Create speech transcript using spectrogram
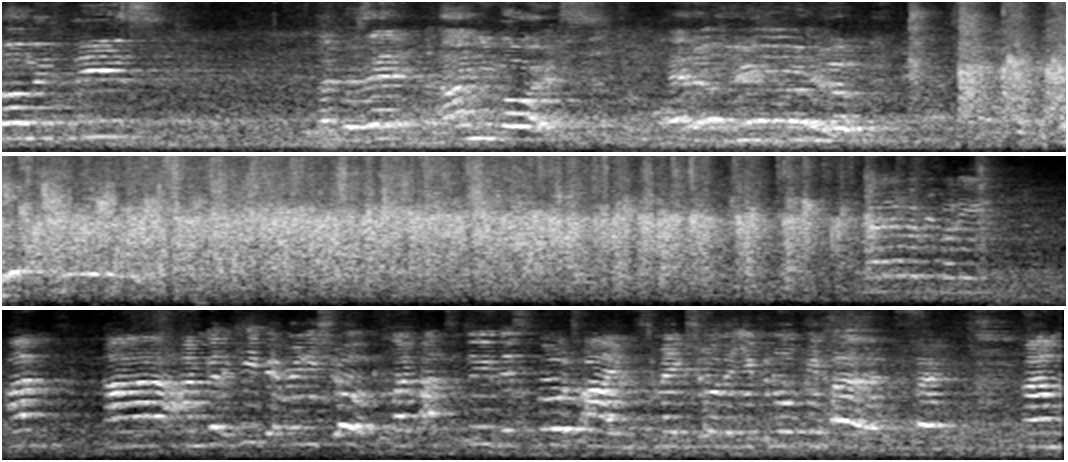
moment, please. I present Aine Morris, head of Youth Food. Hello everybody. Um, uh, I'm going to keep it really short because I've had to do this four times to make sure that you can all be heard. So um,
